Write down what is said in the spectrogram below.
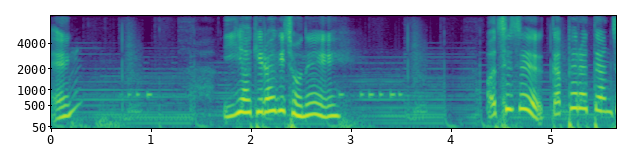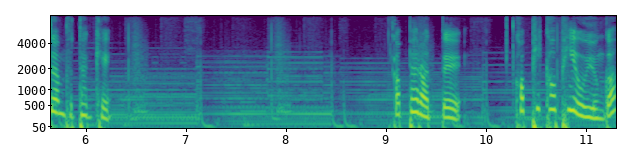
엥? 이야기를 하기 전에 아, 치즈 카페라떼 한 잔 부탁해. 카페 라떼 커피 커피 우유인가?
